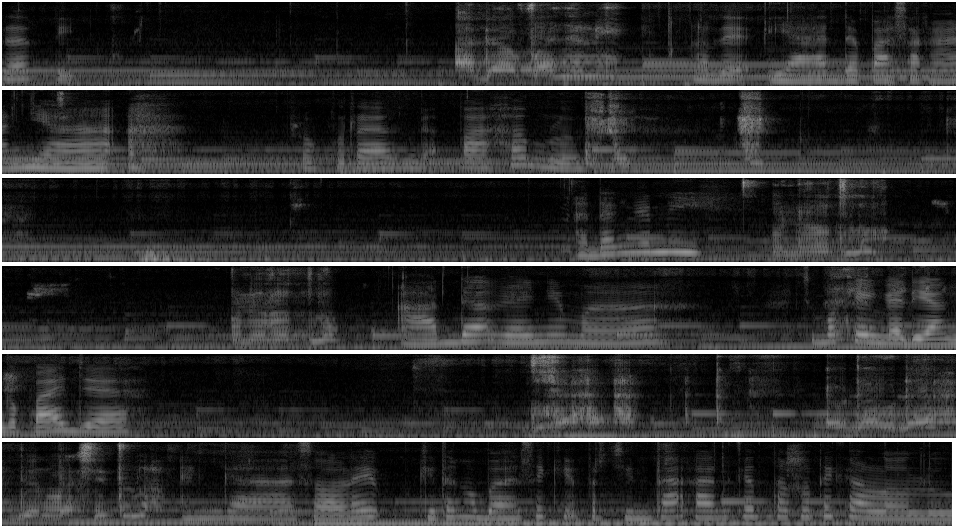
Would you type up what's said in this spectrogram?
berarti ada apanya nih ada ya ada pasangannya. Ah pura-pura nggak paham loh. Ada nggak nih? menurut lu menurut lu Ada kayaknya mah. Cuma kayak nggak dianggap aja. Udah udah jangan bahas itu lah Enggak, soalnya kita ngebahasnya kayak percintaan kan takutnya kalau lu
